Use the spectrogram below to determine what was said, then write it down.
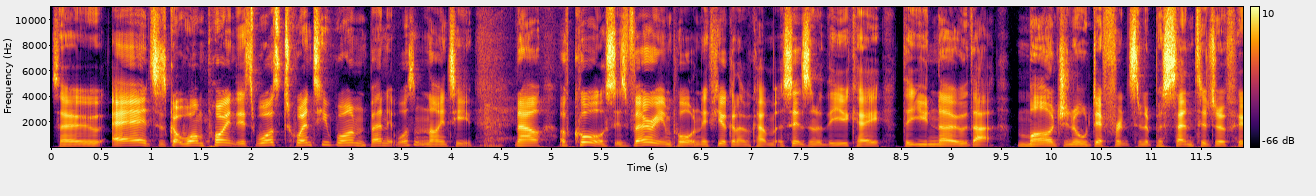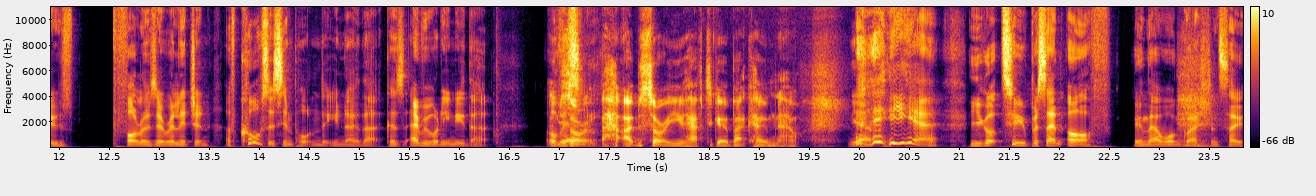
So Ed has got one point. It was 21, Ben. It wasn't 19. Now, of course, it's very important if you're going to become a citizen of the UK that you know that marginal difference in a percentage of who follows a religion. Of course, it's important that you know that because everybody knew that. Obviously. Sorry, I'm sorry, you have to go back home now. Yeah. yeah, you got 2% off in that one question. So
